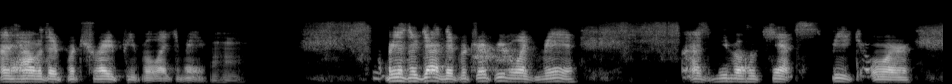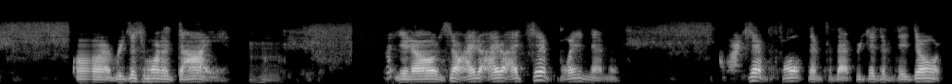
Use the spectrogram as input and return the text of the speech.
and how they portray people like me. hmm Because again, they portray people like me as people who can't speak or or we just want to die. hmm You know, so I, I, I can't blame them. I can't fault them for that because if they don't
